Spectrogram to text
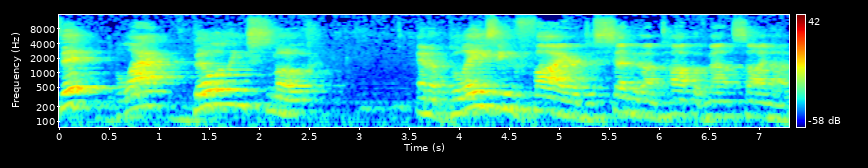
thick, black, billowing smoke, and a blazing fire descended on top of Mount Sinai.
